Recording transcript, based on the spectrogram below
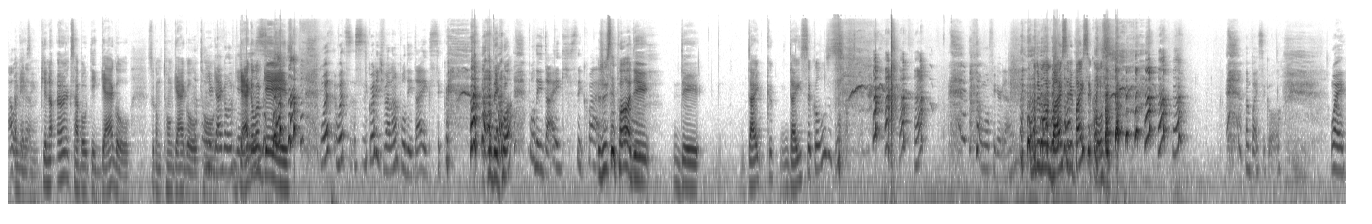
amazing. Puis il y en a un qui s'aboute des gaggles. C'est comme ton gaggle, ton... Your gaggle of gays. Gaggle of gays. What, what's, c'est quoi l'équivalent pour des dykes? C'est quoi? Pour des quoi? pour des dykes, c'est quoi? Je sais pas, des... Des... Dyke... Dicicles? we'll figure it out. Pour du monde bike, c'est des bicycles. A bicycle. Ouais,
